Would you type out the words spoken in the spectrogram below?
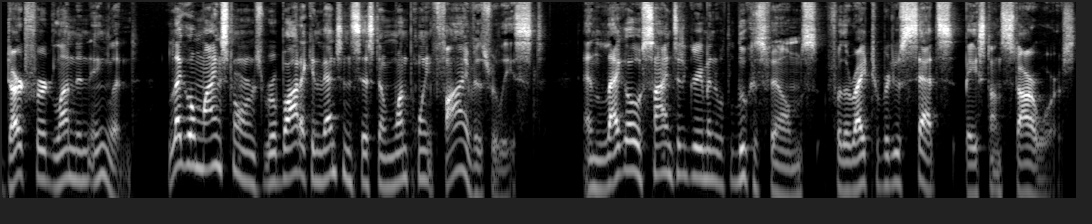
Dartford, London, England. Lego Mindstorm's Robotic Invention System 1.5 is released. And Lego signs an agreement with Lucasfilms for the right to produce sets based on Star Wars.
